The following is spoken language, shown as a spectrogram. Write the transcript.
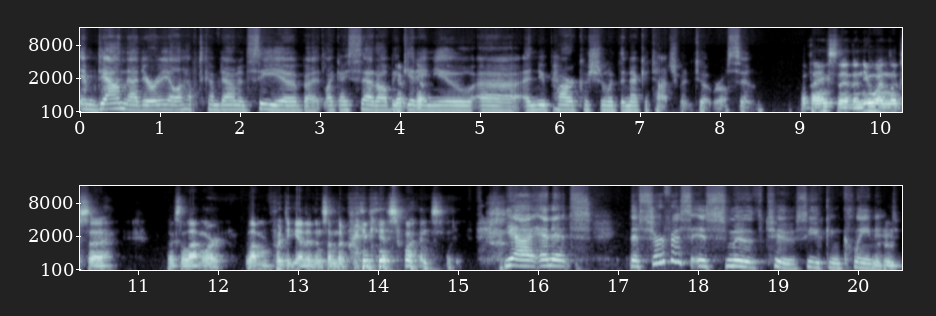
am down that area, I'll have to come down and see you. But like I said, I'll be yep, getting yep. you uh, a new power cushion with the neck attachment to it real soon. Well, thanks. The the new one looks uh looks a lot more a lot more put together than some of the previous ones. yeah, and it's the surface is smooth too, so you can clean it.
